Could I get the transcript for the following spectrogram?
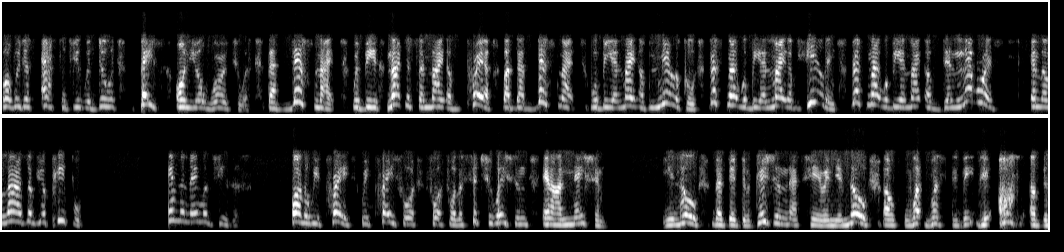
Lord, we just ask that you would do it based on your word to us. That this night would be not just a night of prayer, but that this night will be a night of miracles. This night will be a night of healing. This night will be a night of deliverance in the lives of your people. In the name of Jesus. Father, we pray, we pray for, for, for the situation in our nation. You know that the division that's here, and you know uh, what was the, the author of this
